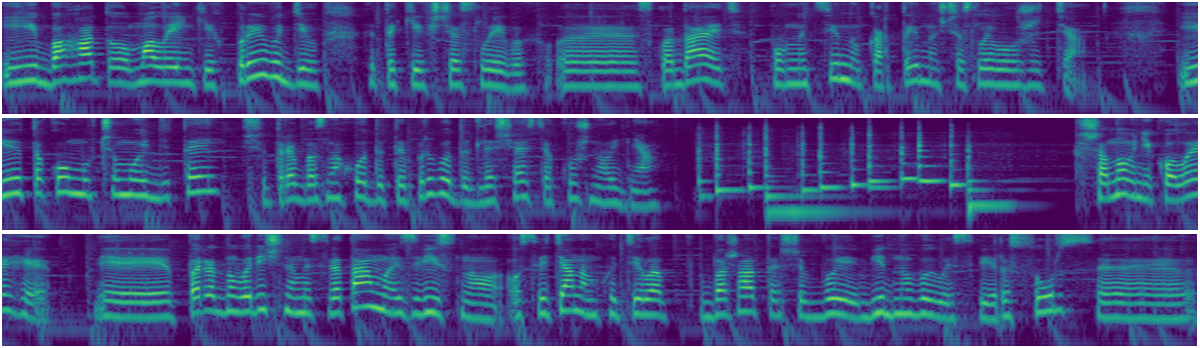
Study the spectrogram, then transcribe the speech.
І багато маленьких приводів, таких щасливих, е, складають повноцінну картину щасливого життя. І такому вчимо і дітей, що треба знаходити приводи для щастя кожного дня. Шановні колеги, е, перед новорічними святами, звісно, освітянам хотіла б побажати, щоб ви відновили свій ресурс, е,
